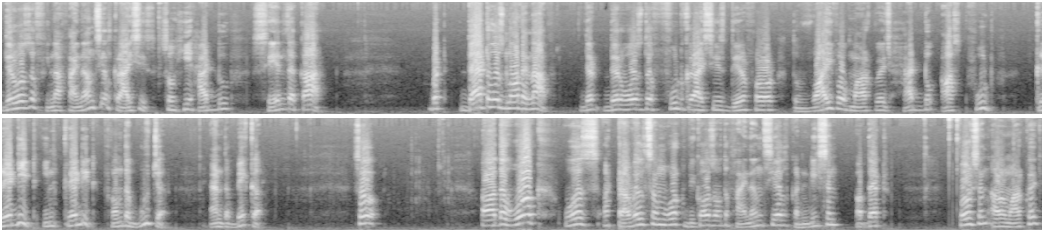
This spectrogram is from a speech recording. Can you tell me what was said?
there was a financial crisis, so he had to sell the car. But that was not enough. That there was the food crisis, therefore, the wife of Marquez had to ask food credit in credit from the butcher and the baker. So uh, the work was a troublesome work because of the financial condition of that person, our Marquez,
